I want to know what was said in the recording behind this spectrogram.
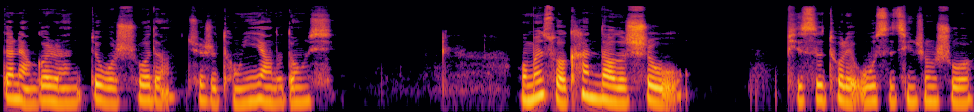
但两个人对我说的却是同一样的东西。我们所看到的事物，皮斯托里乌斯轻声说：“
